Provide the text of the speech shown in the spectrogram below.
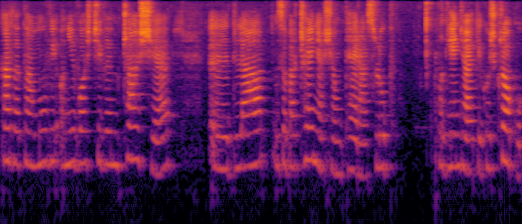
karta ta mówi o niewłaściwym czasie dla zobaczenia się teraz lub podjęcia jakiegoś kroku.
